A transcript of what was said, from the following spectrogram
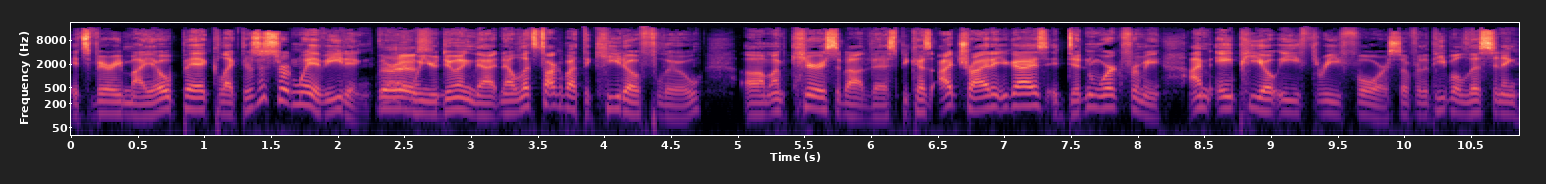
It's very myopic. Like there's a certain way of eating There when is. you're doing that. Now let's talk about the keto flu. Um, I'm curious about this because I tried it, you guys. It didn't work for me. I'm APOE 3/4. So for the people listening,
